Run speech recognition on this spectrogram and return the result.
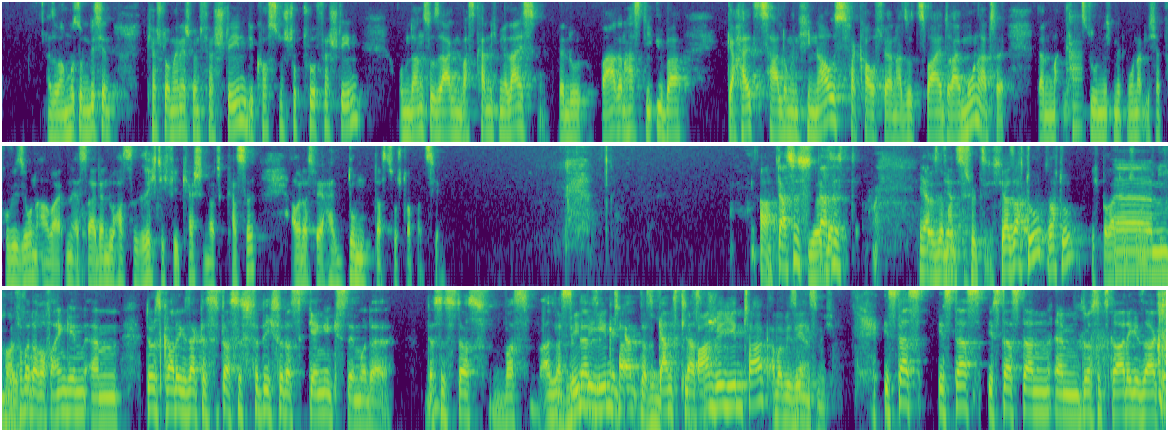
Also man muss so ein bisschen Cashflow-Management verstehen, die Kostenstruktur verstehen, um dann zu sagen, was kann ich mir leisten? Wenn du Waren hast, die über Gehaltszahlungen hinaus verkauft werden, also zwei, drei Monate, dann kannst du nicht mit monatlicher Provision arbeiten, es sei denn, du hast richtig viel Cash in der Kasse. Aber das wäre halt dumm, das zu strapazieren. Ah, das ist, das ist, ja, das ist witzig. Ja, sag du, sag du. Ich bereite mich schon ähm, Bevor vor. wir darauf eingehen, ähm, du hast gerade gesagt, das ist, das ist für dich so das gängigste Modell. Das ist das, was, also das sehen wir jeden Tag, das ganz klassisch. Erfahren wir jeden Tag, aber wir sehen ja. es nicht. Ist das, ist das, ist das dann, ähm, du hast jetzt gerade gesagt,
